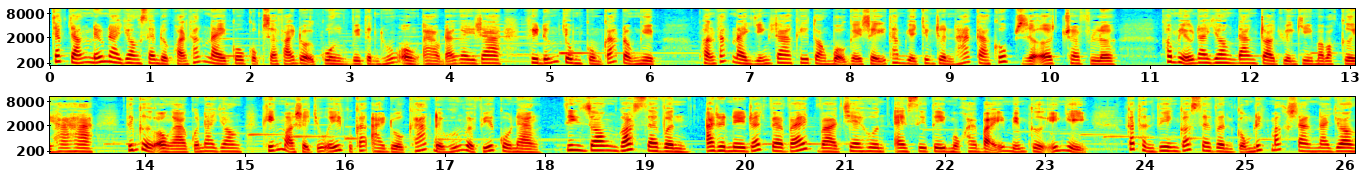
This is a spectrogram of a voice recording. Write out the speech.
Chắc chắn nếu Na Yeon xem được khoảnh khắc này, cô cũng sẽ phải đội quần vì tình huống ồn ào đã gây ra khi đứng chung cùng các đồng nghiệp. Khoảnh khắc này diễn ra khi toàn bộ nghệ sĩ tham dự chương trình hát ca khúc The Traveler. Không hiểu Na Yeon đang trò chuyện gì mà bật cười ha ha. Tiếng cười ồn ào của Na Yeon khiến mọi sự chú ý của các idol khác đều hướng về phía cô nàng. Jin Jong, GOT7, Irony Red Velvet và Jaehoon NCT 127 mỉm cười ý nhị. Các thành viên GOT7 cũng liếc mắt sang Na Yeon.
